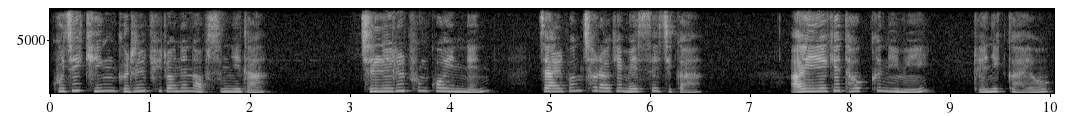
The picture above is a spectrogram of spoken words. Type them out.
굳이 긴 글일 필요는 없습니다. 진리를 품고 있는 짧은 철학의 메시지가 아이에게 더 큰 힘이 되니까요.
